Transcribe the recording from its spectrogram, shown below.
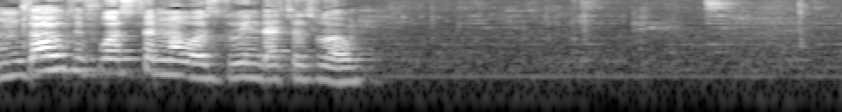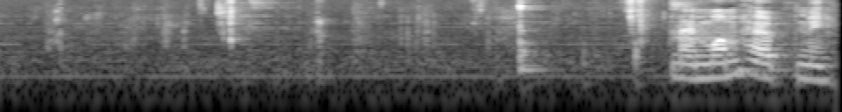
And that was the first time I was doing that as well. My mom helped me.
